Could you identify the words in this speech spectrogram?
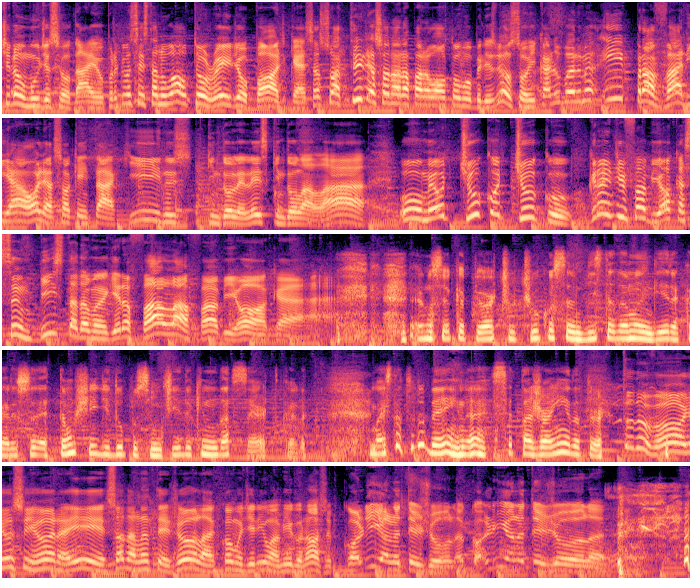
ouvinte, não mude o seu dial, porque você está no Auto Radio Podcast, a sua trilha sonora para o automobilismo. Eu sou o Ricardo Bannerman e, pra variar, olha só quem tá aqui no Esquindolele, Esquindolalá, o meu Chuco Chuco, grande Fabioca, sambista da Mangueira. Fala, Fabioca! Eu não sei o que é pior, tchutchuco ou sambista da mangueira, cara. Isso é tão cheio de duplo sentido que não dá certo, cara. Mas tá tudo bem, né? Você tá joinha, doutor? Tudo bom? E o senhor aí, só na lantejola, como diria um amigo nosso, colinha lantejola, colinha lantejola.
